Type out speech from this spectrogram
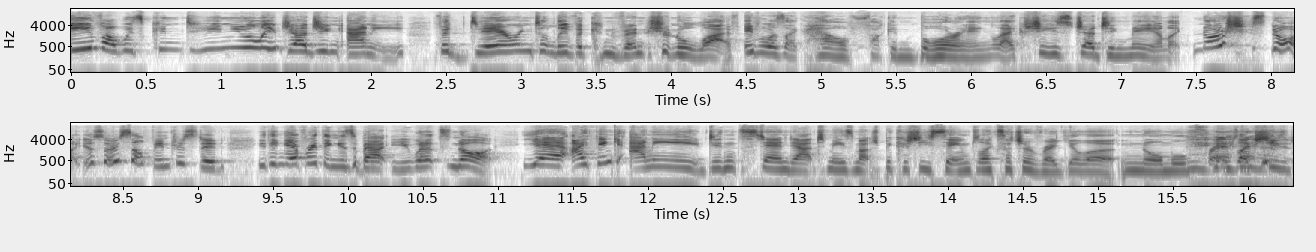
Eva was continually judging Annie for daring to live a conventional life. Eva was like, how fucking boring. Like, she's judging me. I'm like, no, she's not. You're so self interested. You think everything is about you when it's not. Yeah, I think Annie didn't stand out to me as much because she seemed like such a regular, normal friend. like she's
